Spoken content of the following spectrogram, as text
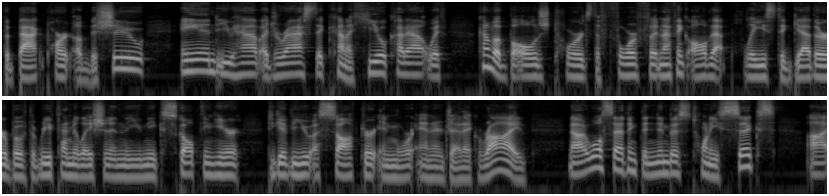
the back part of the shoe, and you have a drastic kind of heel cutout with kind of a bulge towards the forefoot. And I think all of that plays together, both the reformulation and the unique sculpting here, to give you a softer and more energetic ride. Now, I will say I think the Nimbus 26 uh,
